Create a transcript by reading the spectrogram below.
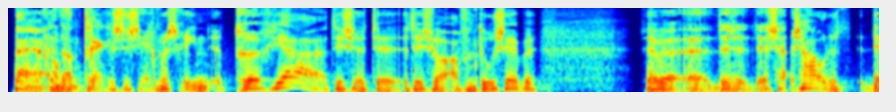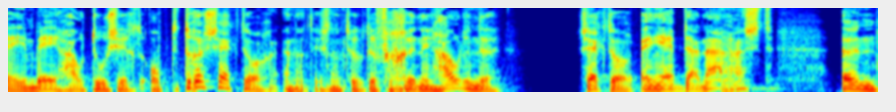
nou ja, en dan trekken ze zich misschien terug. Ja, het is, het, het is wel af en toe. Ze hebben. Ze, hebben, de- ze ze houden, DNB houdt toezicht op de trustsector. En dat is natuurlijk de vergunninghoudende sector. En je hebt daarnaast een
